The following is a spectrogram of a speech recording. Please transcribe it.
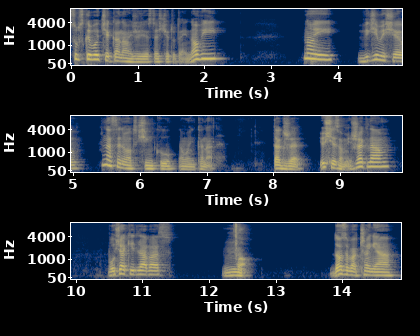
Subskrybujcie kanał, jeżeli jesteście tutaj nowi. No i widzimy się w następnym odcinku na moim kanale. Także już się z Wami żegnam. Buziaki dla Was. No. Do zobaczenia.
